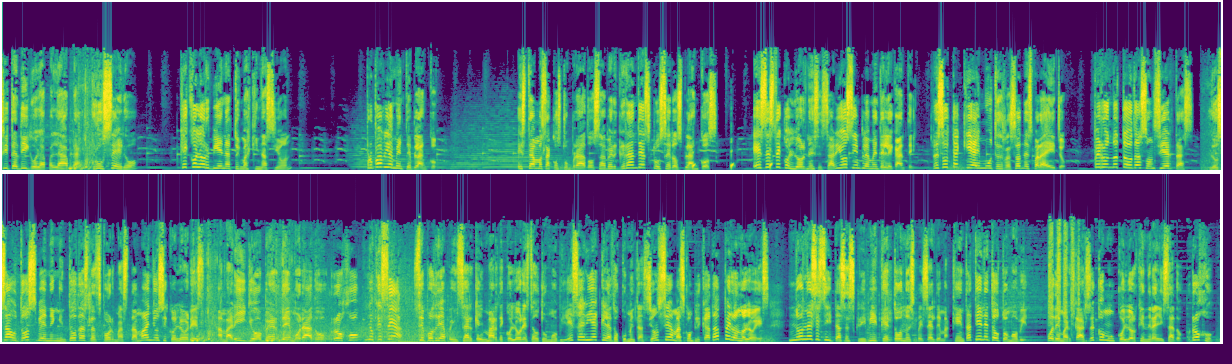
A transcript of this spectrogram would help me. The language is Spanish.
Si te digo la palabra crucero, ¿qué color viene a tu imaginación? Probablemente blanco. Estamos acostumbrados a ver grandes cruceros blancos. ¿Es este color necesario o simplemente elegante? Resulta que hay muchas razones para ello, pero no todas son ciertas. Los autos vienen en todas las formas, tamaños y colores. Amarillo, verde, morado, rojo, lo que sea. Se podría pensar que el mar de colores de automóviles haría que la documentación sea más complicada, pero no lo es. No necesitas escribir qué tono especial de magenta tiene tu automóvil. Puede marcarse como un color generalizado, rojo.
